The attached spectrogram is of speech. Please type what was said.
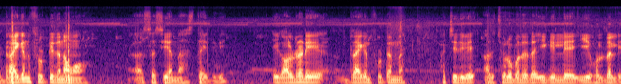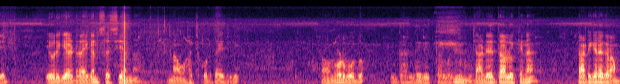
ಡ್ರ್ಯಾಗನ್ ಫ್ರೂಟ್ ಇದು ನಾವು ಆ, ಸಸಿಯನ್ನು ಹಚ್ತಾ ಇದ್ದೀವಿ ಈಗ ಆಲ್ರೆಡಿ ಡ್ರ್ಯಾಗನ್ ಫ್ರೂಟನ್ನು ಹಚ್ಚಿದ್ದೀವಿ ಅದು ಚಲೋ ಬಂದಿದೆ ಈಗ ಇಲ್ಲಿ ಈ ಹೊಲದಲ್ಲಿ ಇವರಿಗೆ ಡ್ರ್ಯಾಗನ್ ಸಸಿಯನ್ನು ನಾವು ಹಚ್ಕೊಡ್ತಾ ಇದ್ದೀವಿ ನಾವು ನೋಡ್ಬೋದು ದಾಂಡೇಲಿ ತಾಲೂಕು ಹ್ಮ್, ದಾಂಡೇಲಿ ತಾಲೂಕಿನ ತಾಟಗೆರಾ ಗ್ರಾಮ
